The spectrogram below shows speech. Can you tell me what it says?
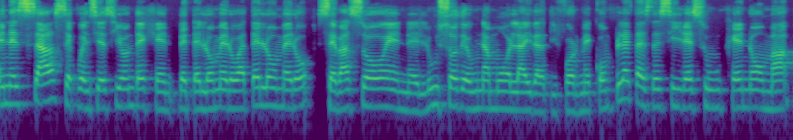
En esa secuenciación de, de telómero a telómero se basó en el uso de una mola hidatiforme completa, es decir, es un genoma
